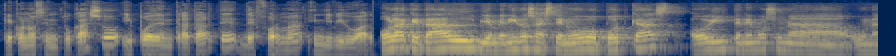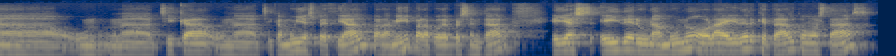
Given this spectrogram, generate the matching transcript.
que conocen tu caso y pueden tratarte de forma individual. Hola, ¿qué tal? Bienvenidos a este nuevo podcast. Hoy tenemos una, una, chica, una chica muy especial para mí, para poder presentar. Ella es Eider Unamuno. Hola, Eider, ¿qué tal? ¿Cómo estás?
